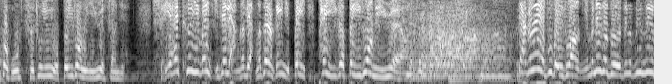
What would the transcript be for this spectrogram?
括弧此处应有悲壮的音乐，香姐，谁还特意为你这两个两个字给你配配一个悲壮的音乐啊？压根儿也不悲壮，你们那个那个那个那个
